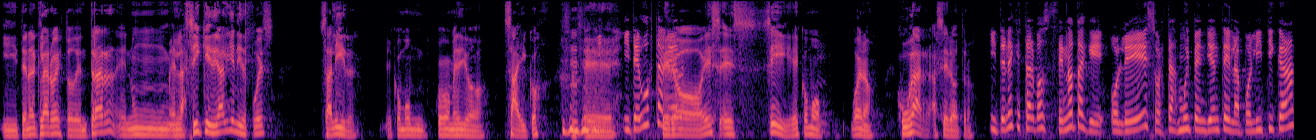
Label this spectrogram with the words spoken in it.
y tener claro esto, de entrar en, un, en la psique de alguien y después salir. Es como un juego medio psycho. Eh, ¿Y te gusta leer? pero es, es, sí, es como, bueno, jugar a ser otro. Y tenés que estar, vos se nota que o lees o estás muy pendiente de la política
